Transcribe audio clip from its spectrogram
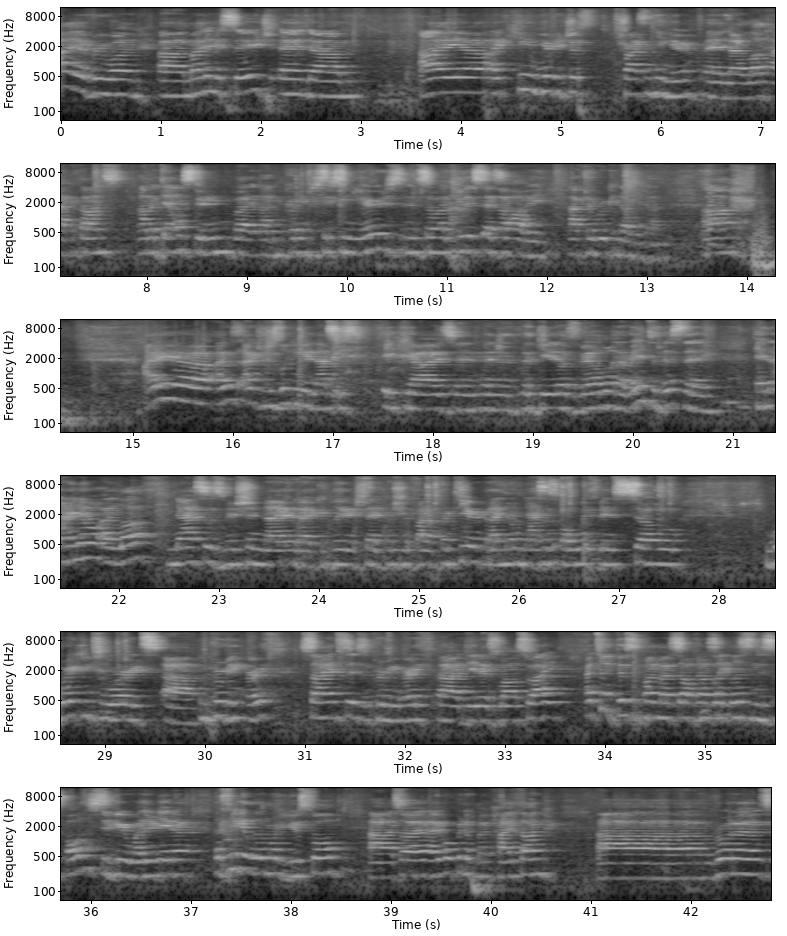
Hi everyone, uh, my name is Sage and um, I, uh, I came here to just try something new and I love hackathons. I'm a dental student but I've been coding for 16 years and so I do this as a hobby after root canal are done. Uh, I, I was actually just looking at NASA's APIs and, and the data that's available and I ran into this thing and I know I love NASA's mission and I, and I completely understand pushing the final frontier but I know NASA's always been so working towards uh, improving Earth sciences, improving Earth uh, data as well. So I, I took this upon myself and I was like, listen, this all this severe weather data, let's make it a little more useful. Uh, so I, I, opened up my Python, uh, wrote a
